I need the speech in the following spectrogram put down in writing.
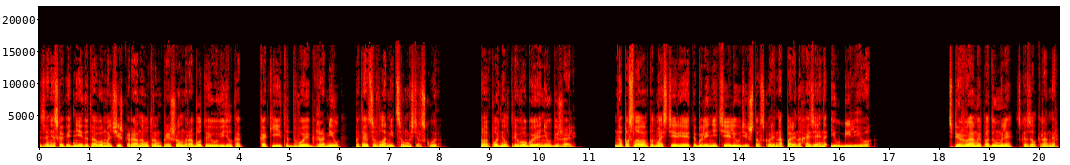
за несколько дней до того мальчишка рано утром пришел на работу и увидел, как какие-то двое громил пытаются вломиться в мастерскую. Он поднял тревогу, и они убежали. Но, по словам подмастерья, это были не те люди, что вскоре напали на хозяина и убили его. «Сперва мы подумали, — сказал Кранмер,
